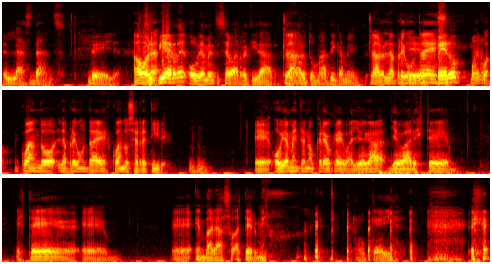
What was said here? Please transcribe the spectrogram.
el- last dance de ella. Ahora- si pierde, obviamente se va a retirar o sea, Claro. automáticamente. claro, la pregunta Eh, es, pero, bueno. cu- cuando, la pregunta es, cuando se retire, Ujú. Eh, obviamente no creo que va a llegar, llevar este, este eh, eh, embarazo a término. Ok.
